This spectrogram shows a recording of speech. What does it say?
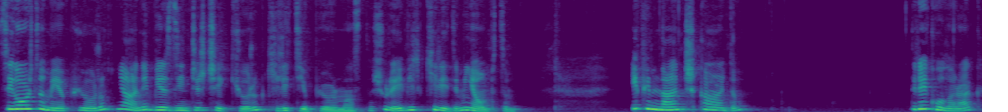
sigortamı yapıyorum. Yani bir zincir çekiyorum. Kilit yapıyorum aslında. Şuraya bir kilidimi yaptım. İpimden çıkardım. Direkt olarak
